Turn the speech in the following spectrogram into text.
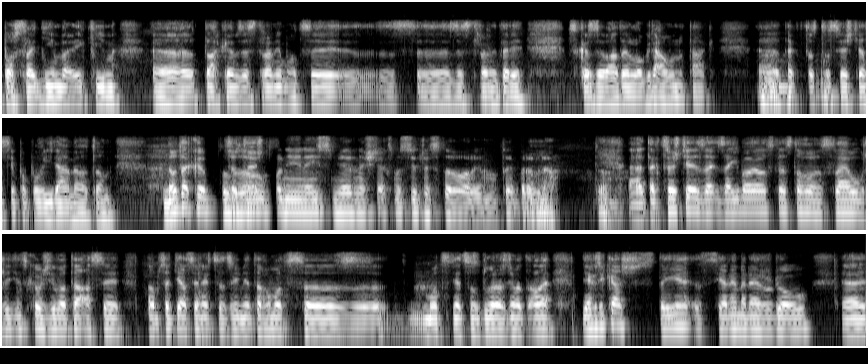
posledním velikým tlakem ze strany moci, ze strany tedy skrze ten lockdown, tak, hmm. tak to, to si ještě asi popovídáme o tom. No tak to, to, to je úplně jiný směr, než jak jsme si představovali, no, to je pravda. Hmm. To. Eh, tak co ještě zajímavého z toho svého úřednického života, asi, tam se ti asi nechce zřejmě toho moc, eh, z, moc něco zdůrazňovat, ale jak říkáš, stejně s Janem Nerudou, eh,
